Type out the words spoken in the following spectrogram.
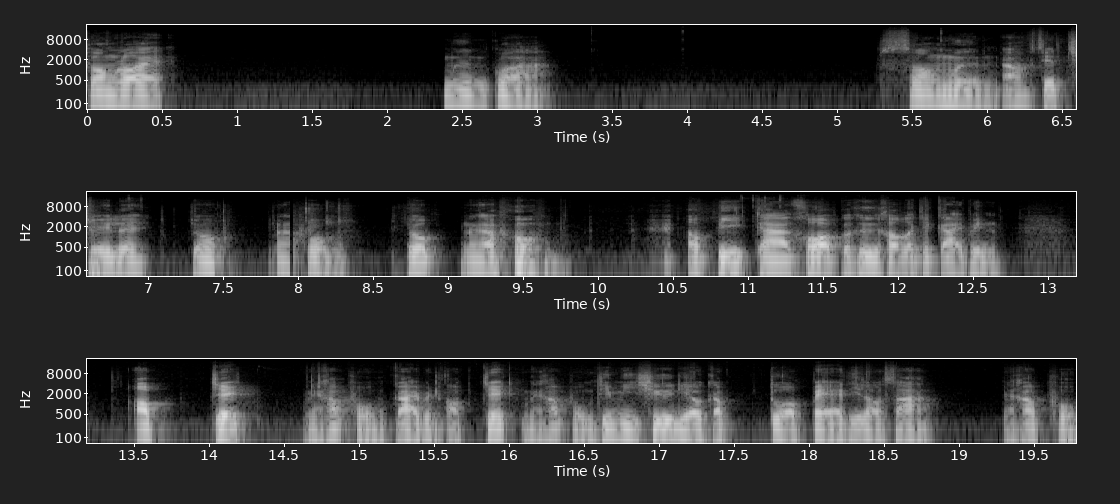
สองร้อยหมื่นกว่าสองหมื่นเอาเสร็จเฉยเลย จบนะครับผม จบนะครับผม เอาปีกกาครอบก็คือเขาก็จะกลายเป็น object นะครับผมกลายเป็น object นะครับผมที่มีชื่อเดียวกับตัวแปรที่เราสร้างนะครับผม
